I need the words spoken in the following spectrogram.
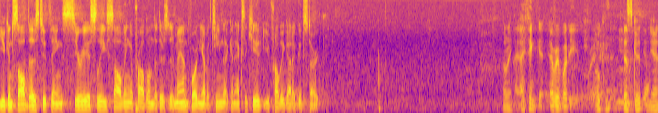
you can solve those two things, seriously solving a problem that there's a demand for and you have a team that can execute, you've probably got a good start. All right. I- I think everybody already Okay, that's good. Yeah.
